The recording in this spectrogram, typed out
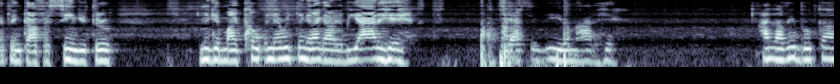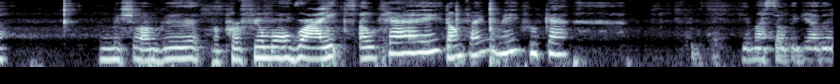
I thank God for seeing you through. Let me get my coat and everything, and I gotta be out of here. Yes, indeed, I'm out of here. I love you, Buka. Let me make sure I'm good. My perfume all right, okay? Don't play with me, Buka. Get myself together.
